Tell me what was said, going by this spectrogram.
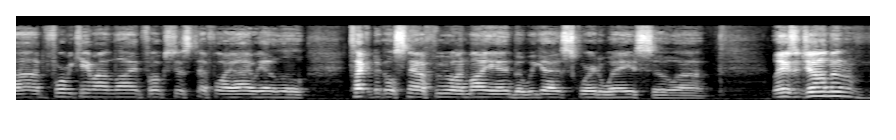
uh, before we came online, folks. Just FYI, we had a little technical snafu on my end, but we got it squared away. So, uh, ladies and gentlemen,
